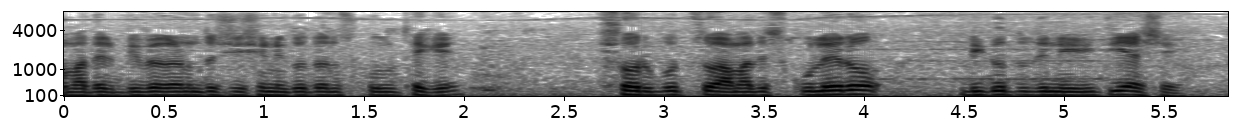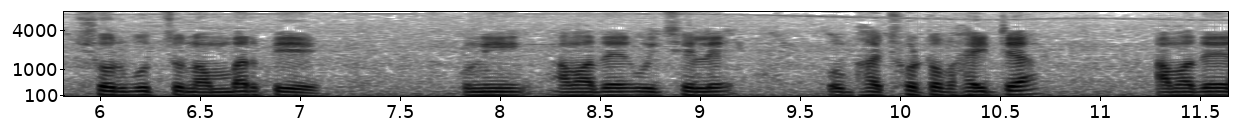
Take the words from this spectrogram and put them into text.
আমাদের বিবেকানন্দ শিশু নিকেতন স্কুল থেকে সর্বোচ্চ, আমাদের স্কুলেরও বিগত দিনের ইতিহাসে সর্বোচ্চ নাম্বার পেয়ে উনি আমাদের ওই ছেলে ও ভাই ছোট ভাইটা আমাদের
